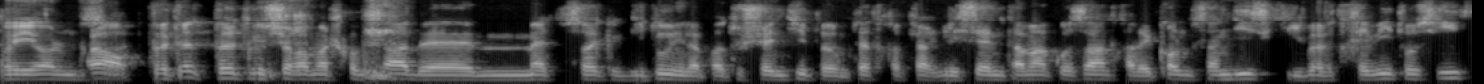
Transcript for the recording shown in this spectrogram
Oui, Holmes. Alors, peut-être peut que sur un match comme ça, ben, mettre, c'est vrai que Guitoun, il n'a pas touché un type, peut-être faire glisser un Tamac au centre avec Holmes en 10 qui va très vite aussi.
